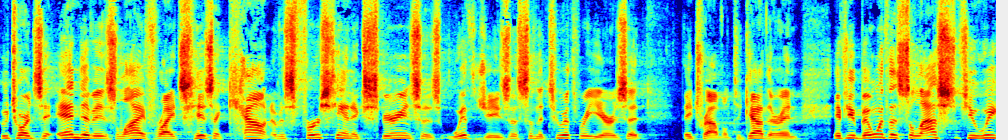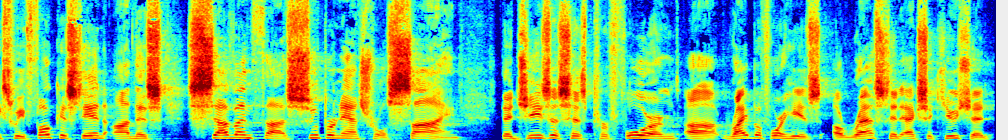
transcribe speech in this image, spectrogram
who towards the end of his life writes his account of his firsthand experiences with Jesus in the two or three years that they traveled together. And if you've been with us the last few weeks, we focused in on this seventh uh, supernatural sign that Jesus has performed uh, right before his arrest and execution,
